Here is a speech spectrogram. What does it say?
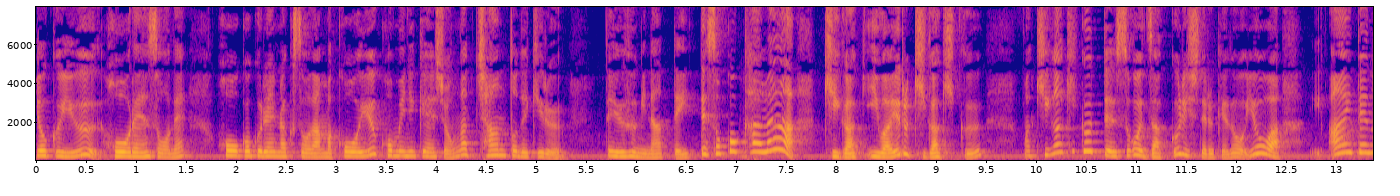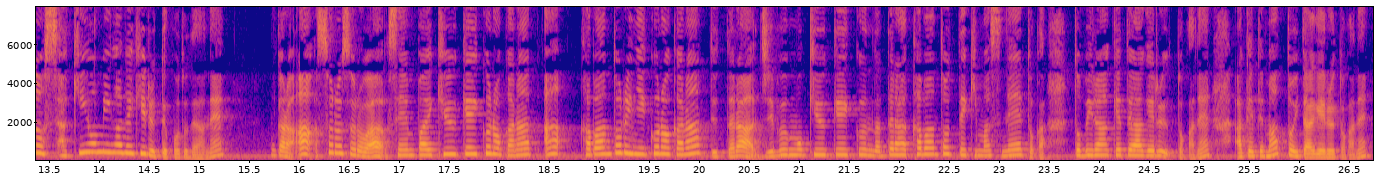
よく言うほうれん草ね。報告連絡相談。まあ、こういうコミュニケーションがちゃんとできるっていう風になっていって、そこから気が、いわゆる気が利く。まあ、気が利くってすごいざっくりしてるけど、要は相手の先読みができるってことだよね。だから、あ、そろそろ、あ、先輩休憩行くのかな？あ、カバン取りに行くのかな？って言ったら、自分も休憩行くんだったら、カバン取ってきますね、とか、扉開けてあげるとかね、開けて待っといてあげるとかね、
